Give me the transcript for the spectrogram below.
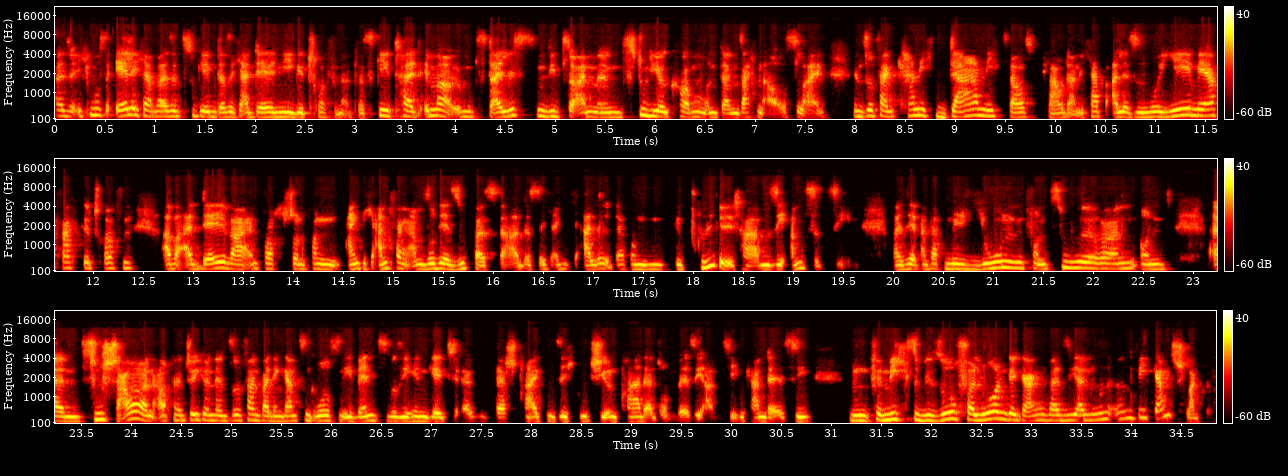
Also ich muss ehrlicherweise zugeben, dass ich Adele nie getroffen habe. Es geht halt immer um Stylisten, die zu einem ins Studio kommen und dann Sachen ausleihen. Insofern kann ich da nichts daraus plaudern. Ich habe alles Moyer mehrfach getroffen, aber Adele war einfach schon von eigentlich Anfang an so der Superstar, dass sich eigentlich alle darum geprügelt haben, sie anzuziehen weil sie hat einfach Millionen von Zuhörern und ähm, Zuschauern auch natürlich. Und insofern bei den ganzen großen Events, wo sie hingeht, äh, da streiten sich Gucci und Prada drum, wer sie anziehen kann. Da ist sie nun für mich sowieso verloren gegangen, weil sie ja nun irgendwie ganz schlank ist.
